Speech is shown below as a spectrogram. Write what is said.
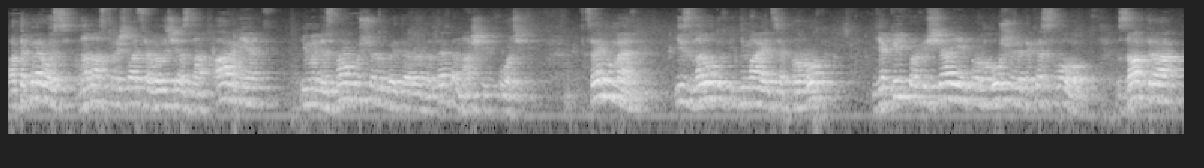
А тепер ось на нас прийшла ця величезна армія, і ми не знаємо, що робити, але до тебе наші очі. В цей момент із народу піднімається пророк, який провіщає і проголошує таке слово. Завтра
